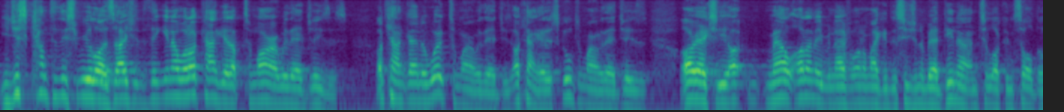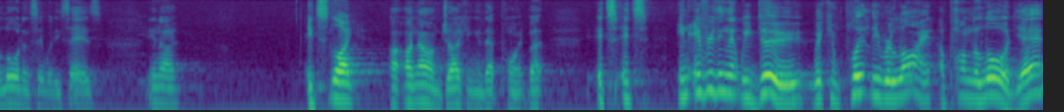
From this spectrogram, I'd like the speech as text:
you just come to this realization to think, you know what, I can't get up tomorrow without Jesus. I can't go to work tomorrow without Jesus. I can't go to school tomorrow without Jesus. I actually, I, Mel, I don't even know if I want to make a decision about dinner until I consult the Lord and see what He says. You know, it's like, I, I know I'm joking at that point, but it's, it's in everything that we do, we're completely reliant upon the Lord, yeah?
